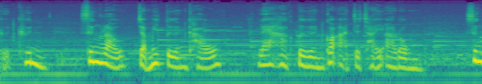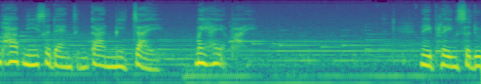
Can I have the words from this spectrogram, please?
เกิดขึ้น ซึ่งเราจะไม่เตือนเขา และหากเตือนก็อาจจะใช้อารมณ์ ซึ่งภาพนี้แสดงถึงการมีใจไม่ให้อภัย ในเพลงสดุ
